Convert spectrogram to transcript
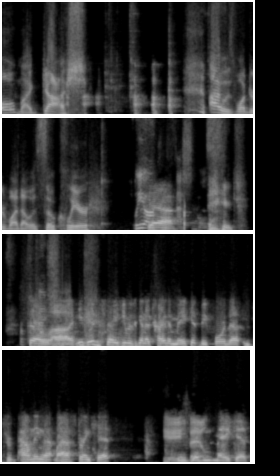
Oh my gosh. I was wondering why that was so clear. We are Yeah. professionals. So uh, he did say he was going to try to make it before that pounding that last drink hit. He He didn't make it.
